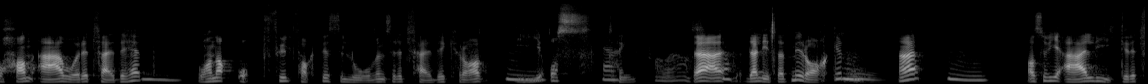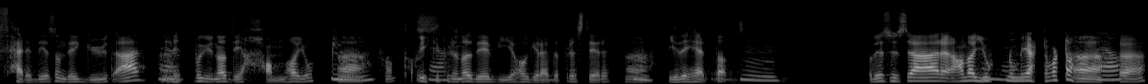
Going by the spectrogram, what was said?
Og han er vår rettferdighet. Mm. Og han har oppfylt faktisk lovens rettferdige krav i Mm. oss. Ja. Tenk på det. Det Altså. er, det er litt av et mirakel. Mm. Mm. Altså, Vi er like rettferdige som det Gud er, Ja. nett pga. det han har gjort. Ja, Mm. Og fantastisk. ikke pga. det vi har greid å prestere Ja. i det hele tatt. Mm. Og det synes jeg er, Han har gjort noe med hjertet vårt. da. Ja. Ja. Ja.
